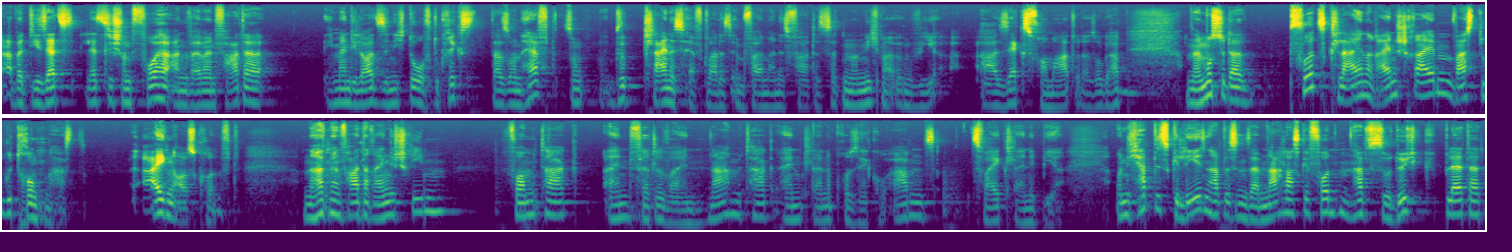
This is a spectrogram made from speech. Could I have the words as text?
aber die setzt letztlich schon vorher an, weil mein Vater, ich meine, die Leute sind nicht doof. Du kriegst da so ein Heft, so ein wirklich kleines Heft war das im Fall meines Vaters. Das hat noch nicht mal irgendwie A6-Format oder so gehabt. Mhm. Und dann musst du da furzklein reinschreiben, was du getrunken hast. Eigenauskunft. Und dann hat mein Vater reingeschrieben, Vormittag ein Viertel Wein, Nachmittag ein kleiner Prosecco, abends zwei kleine Bier. Und ich habe das gelesen, habe das in seinem Nachlass gefunden, habe es so durchgeblättert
